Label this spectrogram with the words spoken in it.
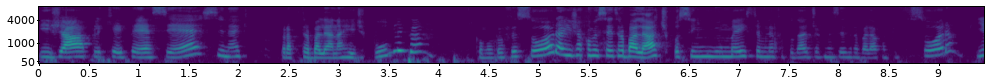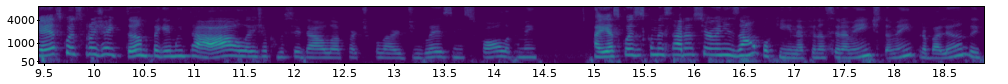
e já apliquei PSS, né, para trabalhar na rede pública como professora, aí já comecei a trabalhar, tipo assim, em um mês terminei a faculdade, já comecei a trabalhar como professora. E aí as coisas foram ajeitando, peguei muita aula e já comecei a dar aula particular de inglês em escola também. Aí as coisas começaram a se organizar um pouquinho, né, financeiramente também, trabalhando e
